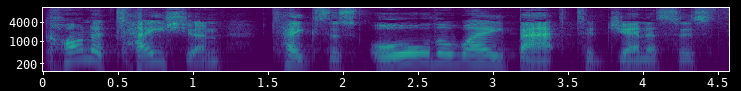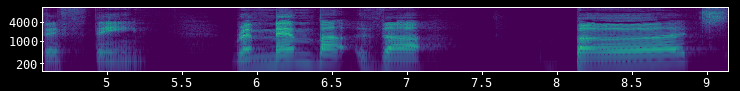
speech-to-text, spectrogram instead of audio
connotation takes us all the way back to Genesis 15. Remember the birds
